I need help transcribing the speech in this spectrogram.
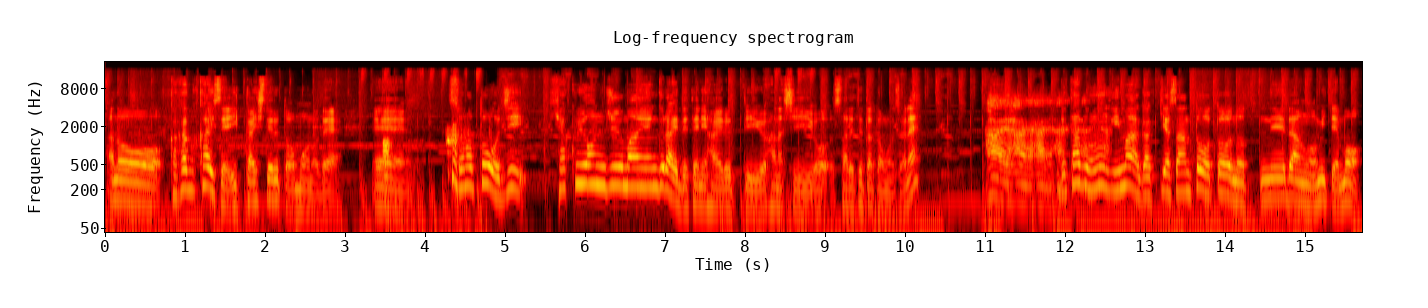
あの価格改正1回してると思うので、えー その当時140万円ぐらいで手に入るっていう話をされてたと思うんですよね。はいはいはいはい。で多分今楽器屋さん等々の値段を見ても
